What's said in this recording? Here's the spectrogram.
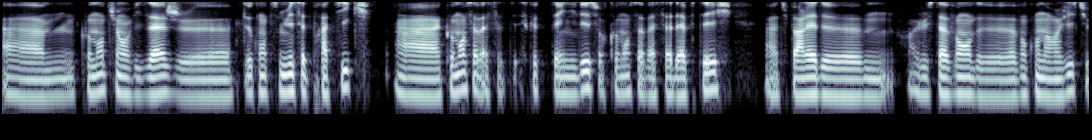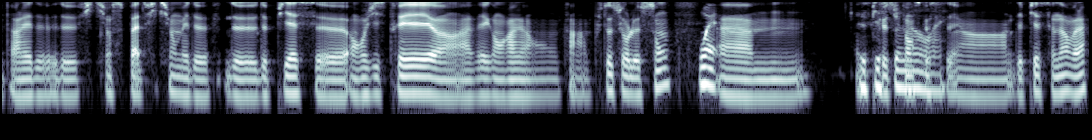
euh, comment tu envisages de continuer cette pratique? Comment ça va Est-ce que tu as une idée sur comment ça va s'adapter tu parlais de euh, juste avant de avant qu'on enregistre, tu parlais de, de, fiction, pas de fiction, mais de de, de pièces euh, enregistrées euh, avec en, enfin plutôt sur le son. Ouais. Est-ce que tu penses que c'est un des pièces sonores voilà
